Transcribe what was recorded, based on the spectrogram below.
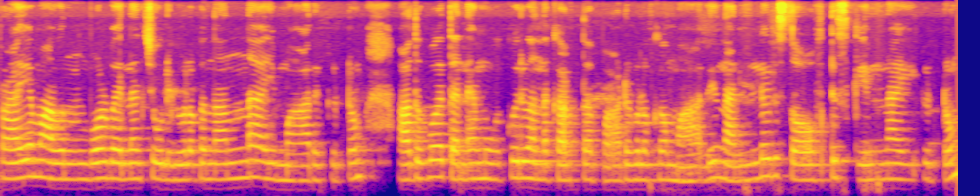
പ്രായമാകുമ്പോൾ വരുന്ന ചുളിവുകളൊക്കെ നന്നായി മാറിക്കിട്ടും അതുപോലെ തന്നെ മുഖക്കുരു വന്ന കറുത്ത പാടുകളൊക്കെ മാറി നല്ലൊരു സോഫ്റ്റ് സ്കിന്നായി കിട്ടും.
